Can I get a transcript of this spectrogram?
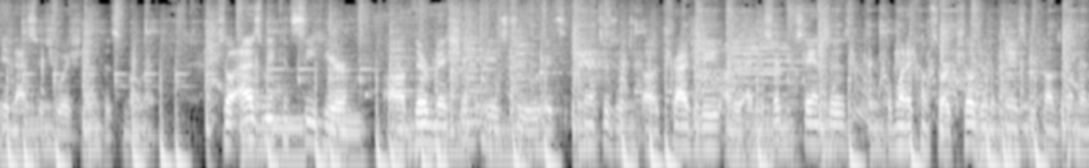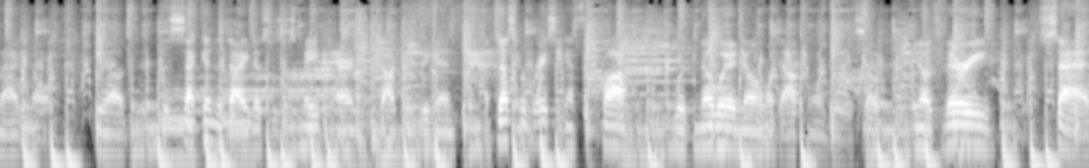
in that situation at this moment. So as we can see here, uh, their mission is to, it's cancer is a, a, tragedy under any circumstances, but when it comes to our children, the pain becomes unimaginable. You know, the, the second the diagnosis is made, parents and doctors begin a desperate race against the clock with no way of knowing what the outcome will be. So, you know, it's very sad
